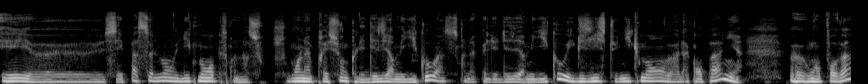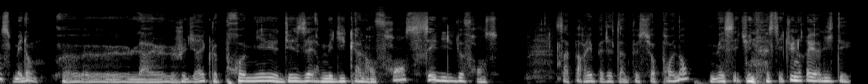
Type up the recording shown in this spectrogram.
Et euh, c'est pas seulement uniquement parce qu'on a souvent l'impression que les déserts médicaux, hein, c'est ce qu'on appelle les déserts médicaux, existent uniquement à la campagne euh, ou en province, mais non. Euh, là, je dirais que le premier désert médical en France, c'est l'Île-de-France. Ça paraît peut-être un peu surprenant, mais c'est une, une réalité.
